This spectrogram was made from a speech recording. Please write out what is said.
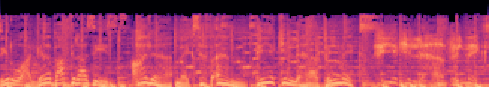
وفاء وزير وعقاب عبد العزيز على Mix FM. هي كلها في ال mix. هي كلها في ال mix.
